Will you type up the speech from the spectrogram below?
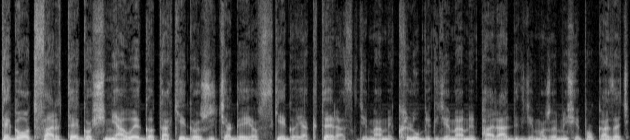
tego otwartego, śmiałego takiego życia gejowskiego jak teraz, gdzie mamy kluby, gdzie mamy parady, gdzie możemy się pokazać,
